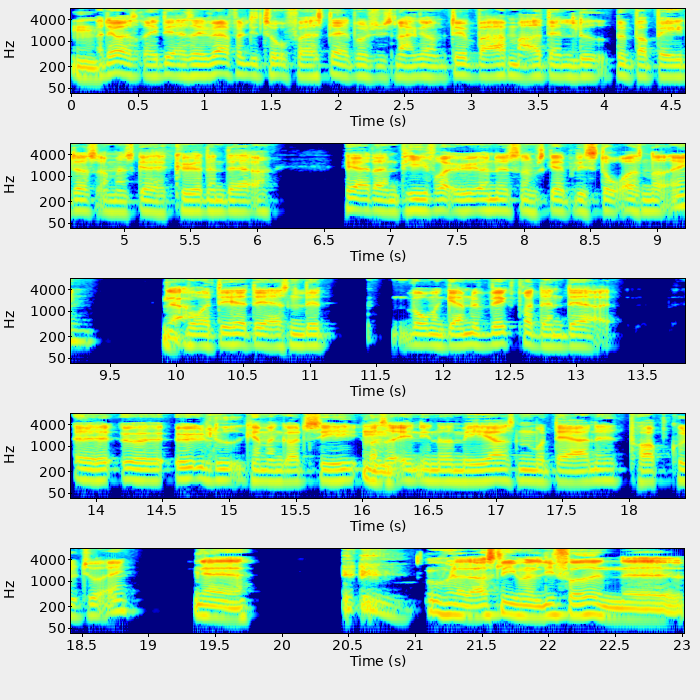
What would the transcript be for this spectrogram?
Mm. Og det er også rigtigt. Altså i hvert fald de to første albums, vi snakkede om, det var meget den lyd med Barbados, og man skal køre den der, her er der en pige fra øerne, som skal blive stor og sådan noget, ikke? Ja. Hvor det her, det er sådan lidt, hvor man gerne vil væk fra den der øh, ø-lyd, kan man godt sige, mm. og så ind i noget mere sådan moderne popkultur, ikke? ja, ja. Uh, hun har da også lige, hun har lige fået en, øh,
